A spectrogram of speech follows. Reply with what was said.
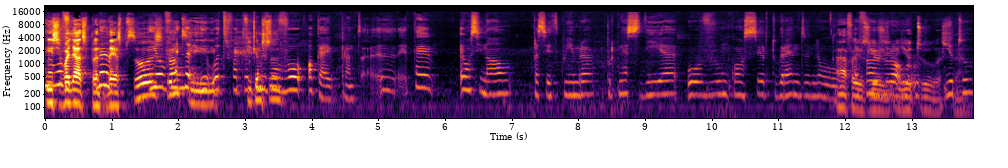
enxovalhados perante não, 10 pessoas. E pronto, ainda- e outro fator que nos levou, ok, pronto, eh, até é um sinal para ser de Coimbra, porque nesse dia houve um concerto grande no. Ah, foi os U- U2, acho U2,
